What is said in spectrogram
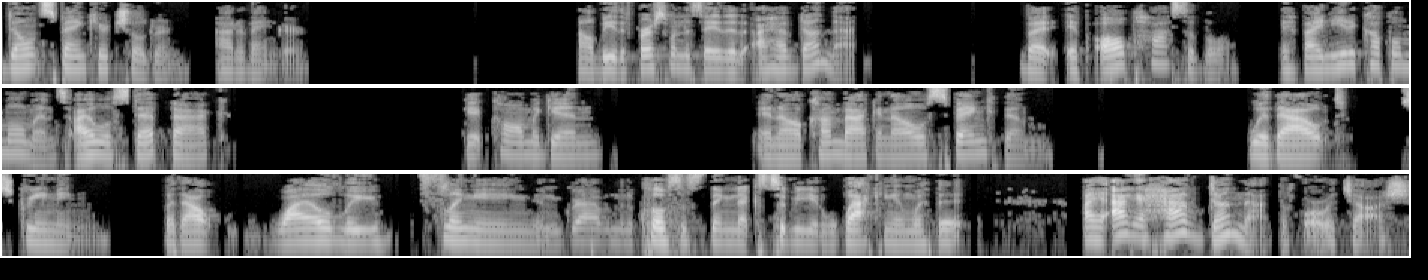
don't spank your children out of anger. I'll be the first one to say that I have done that. But if all possible, if I need a couple moments, I will step back, get calm again, and I'll come back and I'll spank them without screaming, without wildly flinging and grabbing the closest thing next to me and whacking him with it. I, I have done that before with Josh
